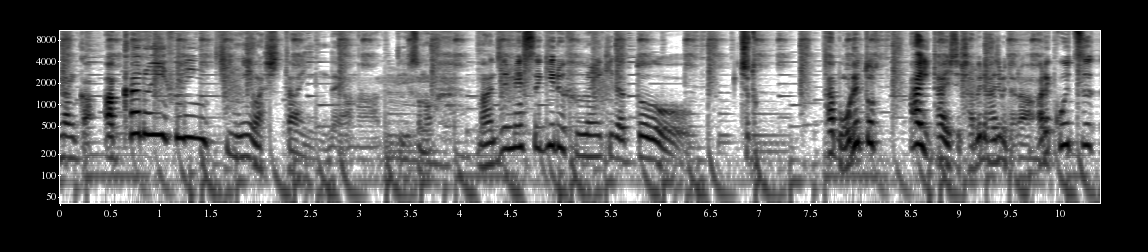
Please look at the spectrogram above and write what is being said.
なんか明るい雰囲気にはしたいんだよなっていうその真面目すぎる雰囲気だとちょっと多分俺と相対して喋り始めたらあれこいつ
